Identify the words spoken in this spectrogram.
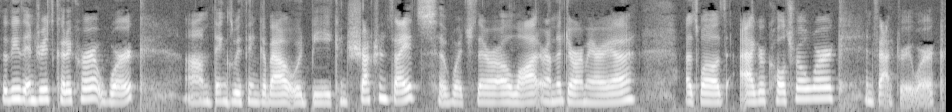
So these injuries could occur at work. Um, things we think about would be construction sites, of which there are a lot around the Durham area, as well as agricultural work and factory work.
